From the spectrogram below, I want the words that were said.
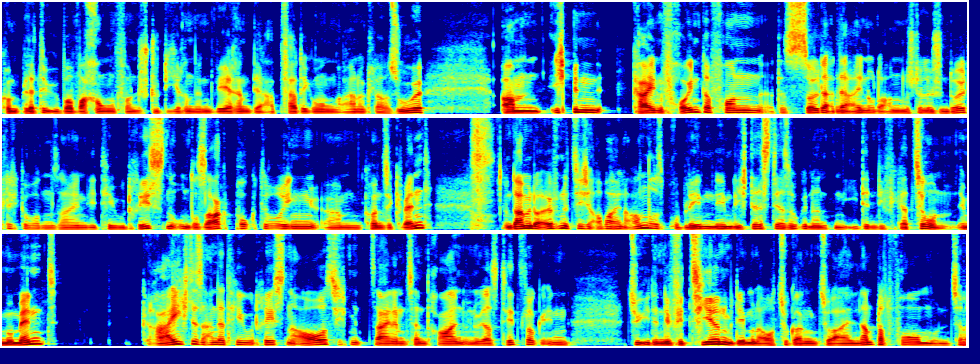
komplette Überwachung von Studierenden während der Abfertigung einer Klausur. Ähm, ich bin kein Freund davon. Das sollte an der einen oder anderen Stelle schon deutlich geworden sein. Die TU Dresden untersagt Proctoring ähm, konsequent. Und damit eröffnet sich aber ein anderes Problem, nämlich das der sogenannten Identifikation. Im Moment reicht es an der TU Dresden aus, sich mit seinem zentralen Universitätslogin zu identifizieren, mit dem man auch Zugang zu allen Lernplattformen und zu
